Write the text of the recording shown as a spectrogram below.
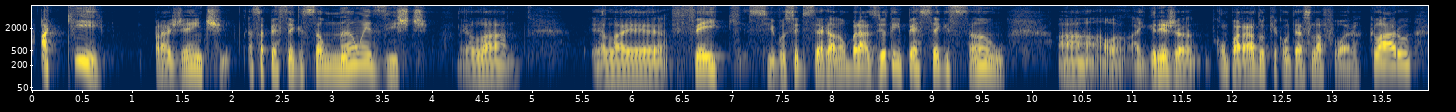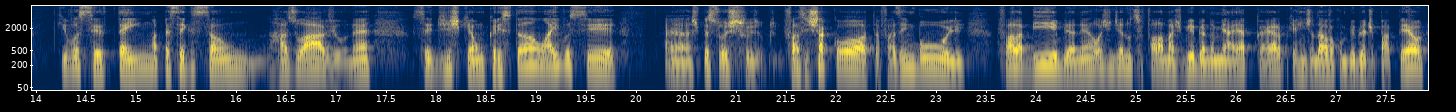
Aqui, para a gente, essa perseguição não existe. Ela, ela é fake. Se você disser que no Brasil tem perseguição, a, a igreja comparado ao que acontece lá fora. Claro que você tem uma perseguição razoável, né? Você diz que é um cristão, aí você é, as pessoas fazem chacota, fazem bullying, fala Bíblia, né? Hoje em dia não se fala mais Bíblia, na minha época era porque a gente andava com Bíblia de papel,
